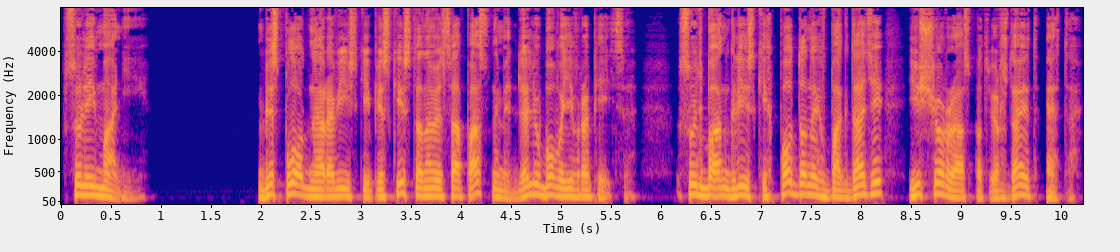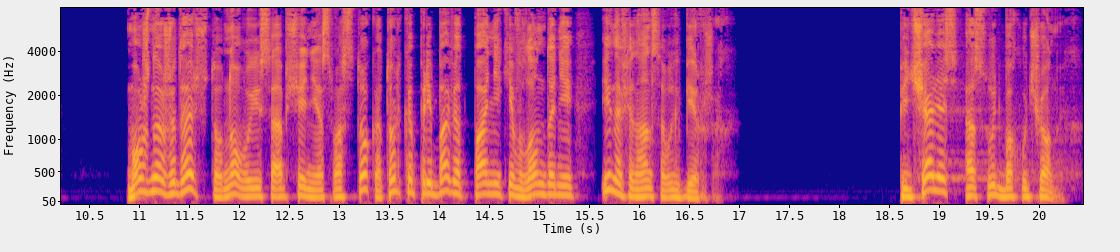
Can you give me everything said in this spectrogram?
в Сулеймании. Бесплодные аравийские пески становятся опасными для любого европейца. Судьба английских подданных в Багдаде еще раз подтверждает это. Можно ожидать, что новые сообщения с Востока только прибавят паники в Лондоне и на финансовых биржах. Печалясь о судьбах ученых.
